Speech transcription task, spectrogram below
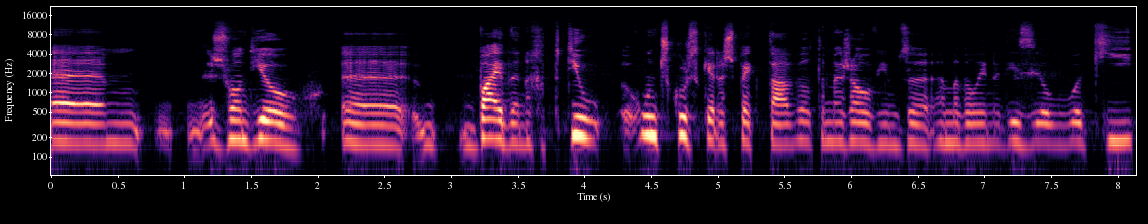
Uh, João Diogo, uh, Biden repetiu um discurso que era expectável, também já ouvimos a, a Madalena dizê-lo aqui,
